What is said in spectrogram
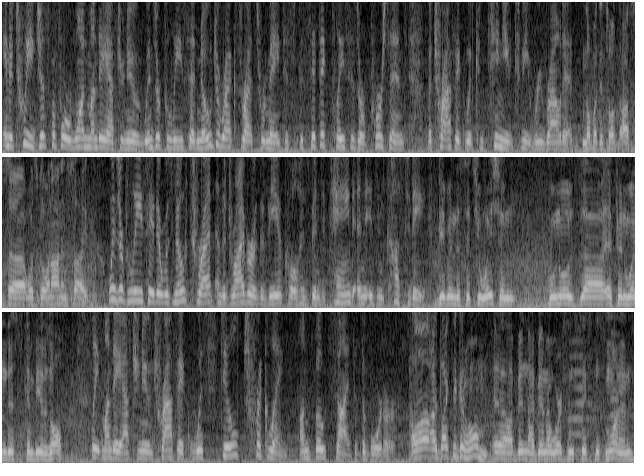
In a tweet just before 1 Monday afternoon, Windsor police said no direct threats were made to specific places or persons, but traffic would continue to be rerouted. Nobody told us uh, what's going on inside. Windsor police say there was no threat and the driver of the vehicle has been detained and is in custody. Given the situation, who knows uh, if and when this can be resolved. Late Monday afternoon, traffic was still trickling on both sides of the border. Uh, I'd like to get home. Uh, I've been I've been at work since six this morning.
